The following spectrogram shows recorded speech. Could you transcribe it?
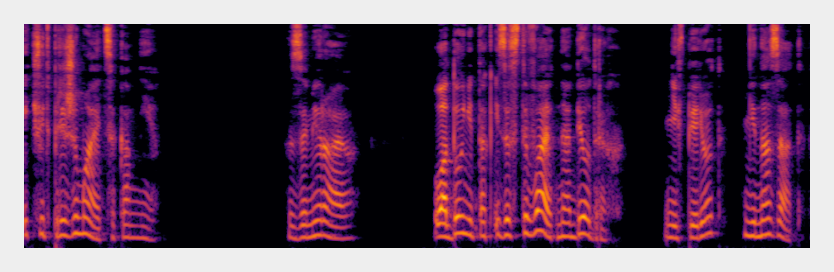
и чуть прижимается ко мне. Замираю. Ладони так и застывают на бедрах. Ни вперед, ни назад.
